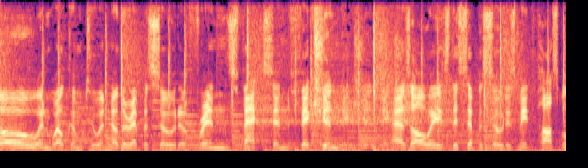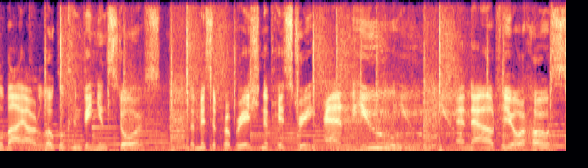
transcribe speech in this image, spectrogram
Hello, and welcome to another episode of Friends, Facts, and Fiction. As always, this episode is made possible by our local convenience stores, the misappropriation of history, and you. And now to your hosts,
